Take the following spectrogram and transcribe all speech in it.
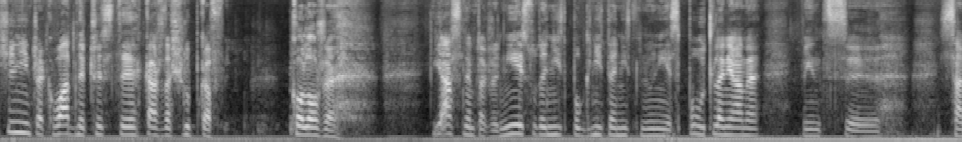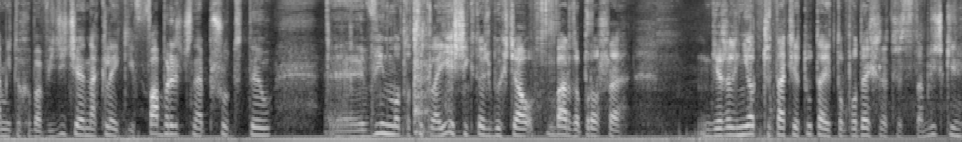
Silniczek ładny, czysty. Każda śrubka w kolorze jasnym, także nie jest tutaj nic pognite, nic nie jest poutleniane, więc y, sami to chyba widzicie. Naklejki fabryczne, przód, tył, y, win motocykla. Jeśli ktoś by chciał, bardzo proszę. Jeżeli nie odczytacie tutaj, to podeślę, czy z tabliczki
